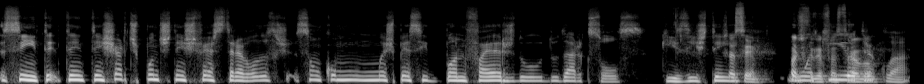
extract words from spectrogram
Sim, tem, tem, tem, certos pontos tens fast travel. Eles são como uma espécie de bonfires do, do Dark Souls que existem. Já sei. Podes um fazer aqui e outro lá.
